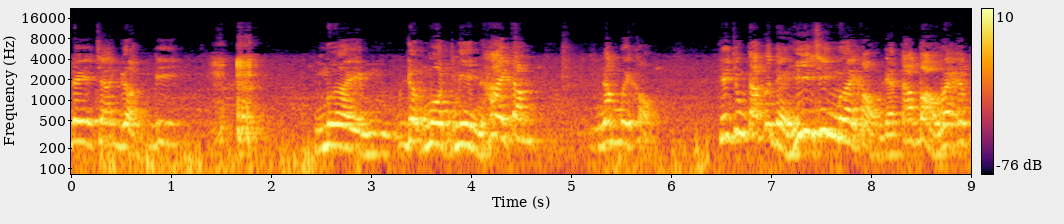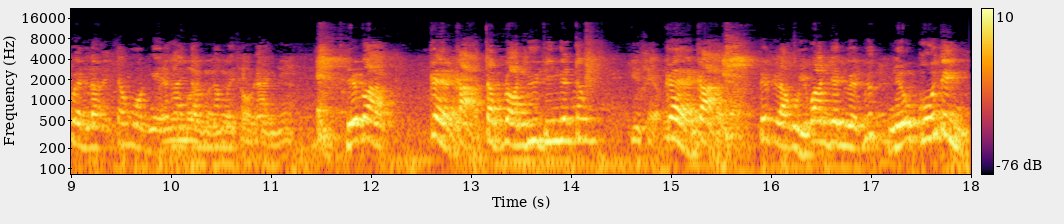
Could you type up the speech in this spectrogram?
đây sẽ được đi 10 được 1.250 khẩu. Thì chúng ta có thể hy sinh 10 khẩu để ta bảo vệ quyền lợi cho 1.250 khẩu này. Thế và kể cả tập đoàn Bưu chính Viễn thông kể cả tức là ủy ban nhân huyện Đức nếu cố tình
